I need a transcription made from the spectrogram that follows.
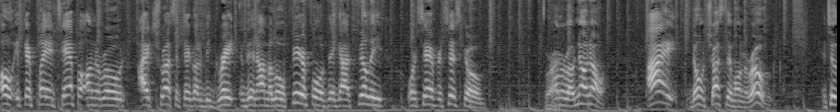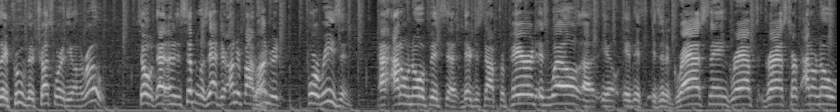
Oh, if they're playing Tampa on the road, I trust that they're going to be great, and then I'm a little fearful if they got Philly or San Francisco on the road. No, no, I don't trust them on the road until they prove they're trustworthy on the road. So that as simple as that. They're under 500 for a reason. I, I don't know if it's uh, they're just not prepared as well. Uh, you know, if it's is it a grass thing, grass, grass turf? I don't know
